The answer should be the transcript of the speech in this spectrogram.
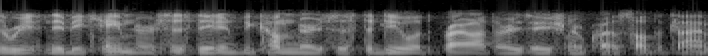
the reason they became nurses. They didn't become nurses to deal with prior authorization requests all the time.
